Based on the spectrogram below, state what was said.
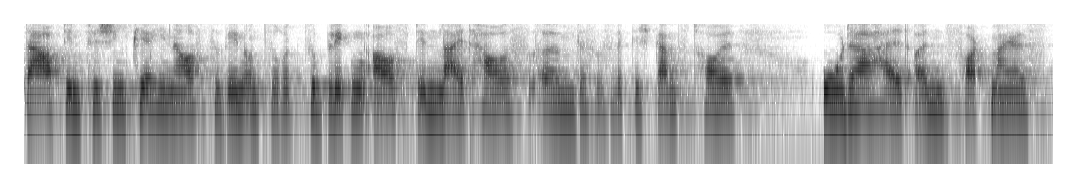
da auf den Fishing Pier hinauszugehen und zurückzublicken auf den Lighthouse. Ähm, das ist wirklich ganz toll. Oder halt an Fort Myers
